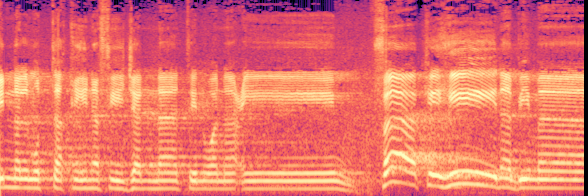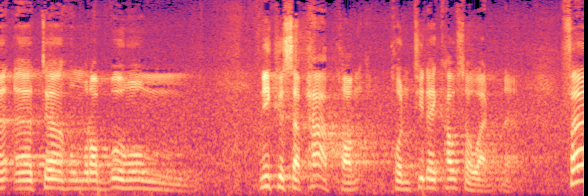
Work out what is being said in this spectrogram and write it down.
อินนัลมุตตะกีนฟีจันนาตินวะนอีมฟาคิฮีนบิมาอาตาฮุมรับบุฮุมนี่คือสภาพของคนที่ได้เข้าสวรรค์นะฟา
